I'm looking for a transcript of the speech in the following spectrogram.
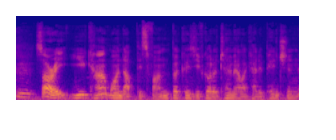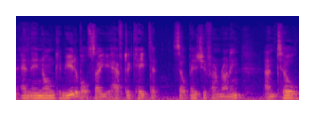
mm. sorry, you can't wind up this fund because you've got a term allocated pension and they're non commutable, so you have to keep the self managed fund running until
